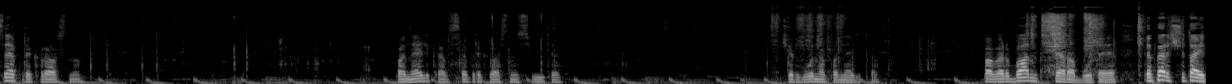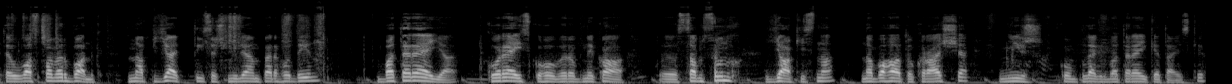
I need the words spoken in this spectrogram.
Все прекрасно. Панелька, все прекрасно світить. Червона панелька. Павербанк, все працює. Тепер считайте, у вас павербанк на 5000 мАч. Батарея корейського виробника е, Samsung якісна, набагато краща, ніж комплект батарей китайських.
